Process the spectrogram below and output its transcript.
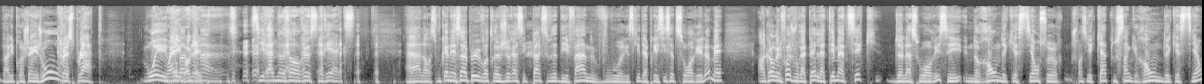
dans les prochains jours. Chris Pratt. Oui, Oui, probablement. Tyrannosaurus Rex. Alors, si vous connaissez un peu votre Jurassic Park, si vous êtes des fans, vous risquez d'apprécier cette soirée-là. Mais encore une fois, je vous rappelle, la thématique de la soirée, c'est une ronde de questions sur, je pense qu'il y a quatre ou cinq rondes de questions.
